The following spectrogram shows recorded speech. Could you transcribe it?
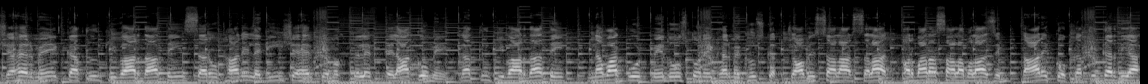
शहर में कत्ल की वारदातें सर उठाने लगी। शहर के मुख्तलिफ़ इलाकों में कत्ल की वारदातें नवाकोट में दोस्तों ने घर में घुसकर 24 साल अरसलान और 12 साल मुलाजिम तारिक को कत्ल कर दिया।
